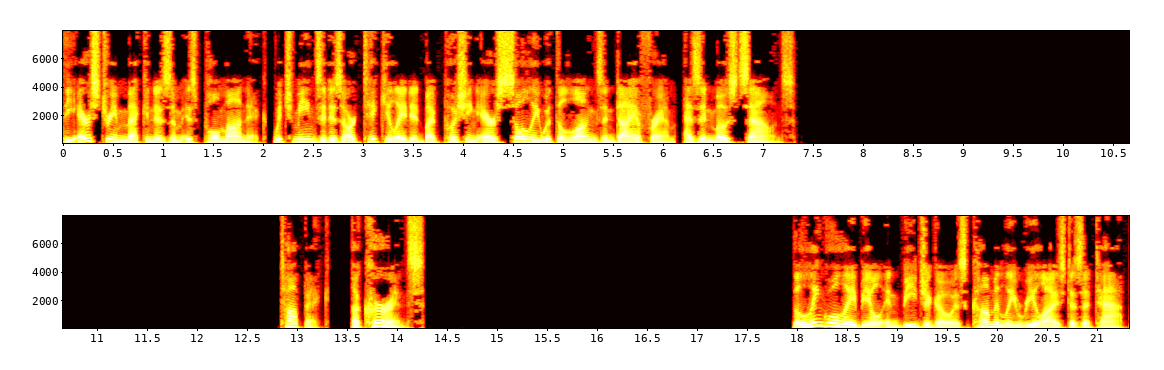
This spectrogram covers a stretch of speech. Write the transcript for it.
The airstream mechanism is pulmonic, which means it is articulated by pushing air solely with the lungs and diaphragm, as in most sounds. Occurrence The linguolabial in Bijago is commonly realized as a tap.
